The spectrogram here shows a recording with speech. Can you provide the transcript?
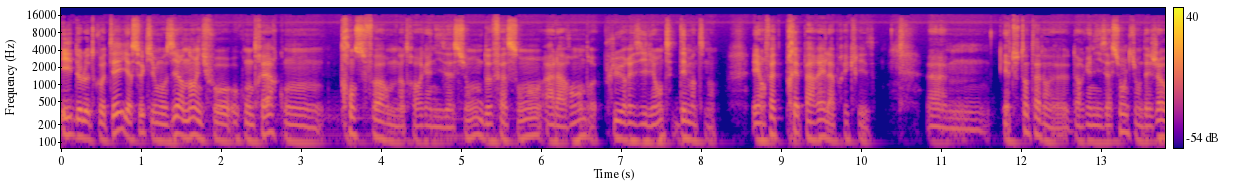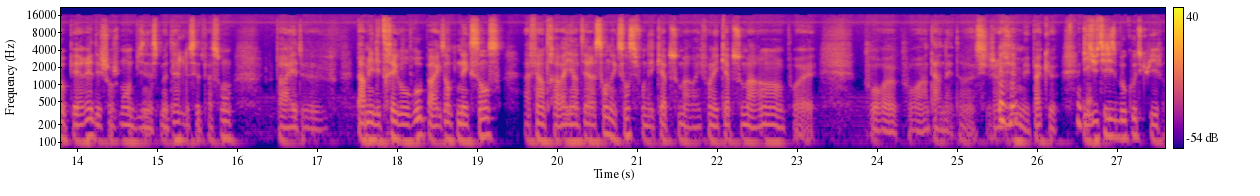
Et de l'autre côté, il y a ceux qui vont se dire non, il faut au contraire qu'on transforme notre organisation de façon à la rendre plus résiliente dès maintenant. Et en fait, préparer l'après-crise. Euh, il y a tout un tas d'organisations qui ont déjà opéré des changements de business model de cette façon. de, parmi les très gros groupes, par exemple, Nexens a fait un travail intéressant. Nexens, ils font des caps sous-marins. Ils font les caps sous-marins pour, pour, pour Internet, hein, si je résume, mhm. mais pas que. Ils utilisent beaucoup de cuivre.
